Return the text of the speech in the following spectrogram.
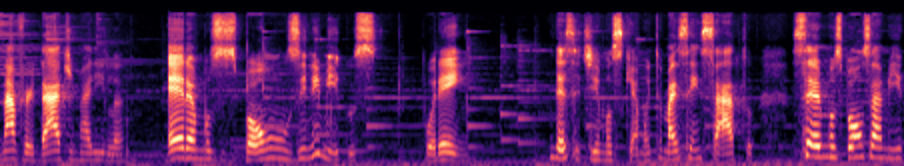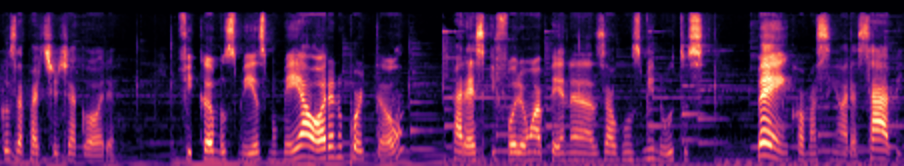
Na verdade, Marila, éramos bons inimigos. Porém, decidimos que é muito mais sensato sermos bons amigos a partir de agora. Ficamos mesmo meia hora no portão? Parece que foram apenas alguns minutos. Bem, como a senhora sabe,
